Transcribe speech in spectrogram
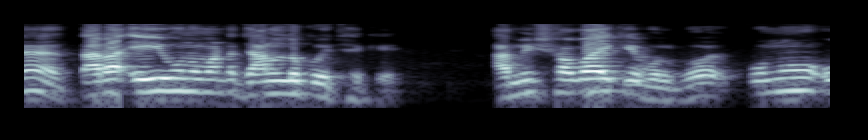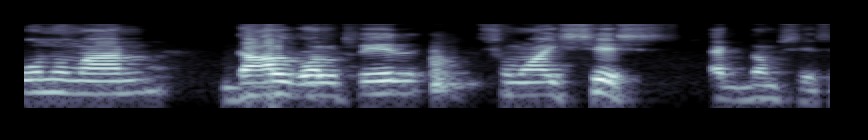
হ্যাঁ তারা এই অনুমানটা জানলো কই থেকে? আমি সবাইকে বলব কোনো অনুমান গাল গল্পের সময় শেষ একদম শেষ।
